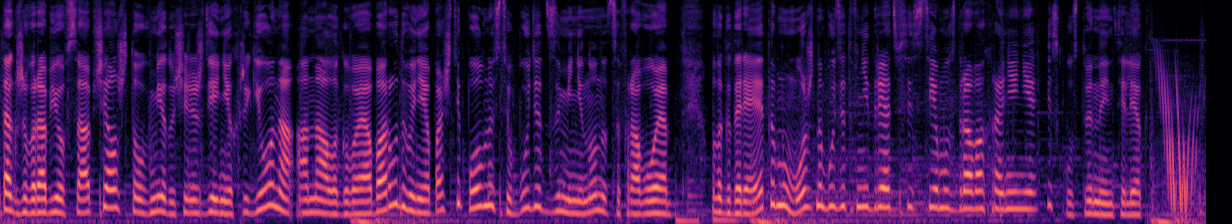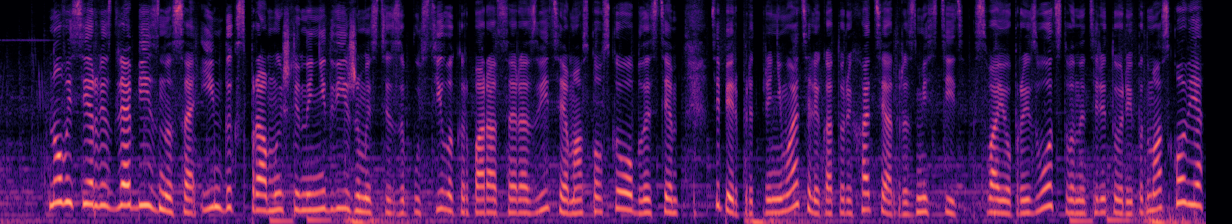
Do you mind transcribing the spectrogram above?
Также Воробьев сообщал, что в медучреждениях региона аналоговое оборудование почти полностью будет заменено на цифровое. Благодаря этому можно будет внедрять в систему здравоохранения искусственный интеллект. Новый сервис для бизнеса «Индекс промышленной недвижимости» запустила Корпорация развития Московской области. Теперь предприниматели, которые хотят разместить свое производство на территории Подмосковья,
